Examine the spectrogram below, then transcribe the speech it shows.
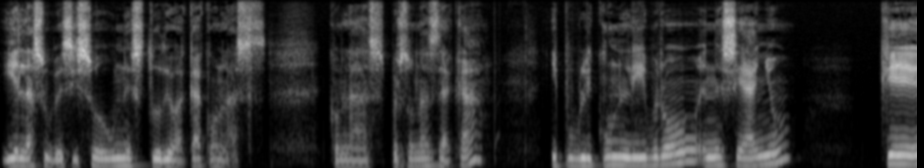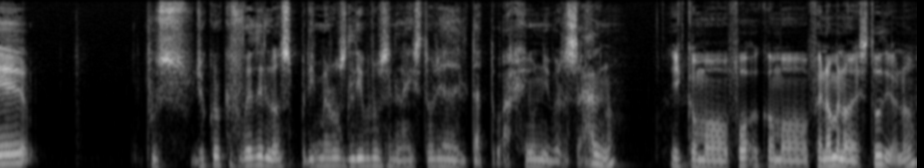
y él a su vez hizo un estudio acá con las, con las personas de acá y publicó un libro en ese año que, pues, yo creo que fue de los primeros libros en la historia del tatuaje universal, ¿no? Y como, como fenómeno de estudio, ¿no?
